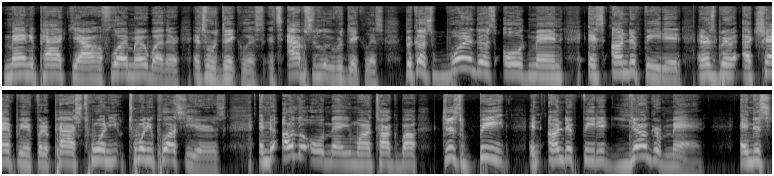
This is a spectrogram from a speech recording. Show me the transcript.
Manny Pacquiao and Floyd Mayweather is ridiculous. It's absolutely ridiculous because one of those old men is undefeated and has been a champion for the past 20, 20 plus years. And the other old man you want to talk about just beat an undefeated younger man. And this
